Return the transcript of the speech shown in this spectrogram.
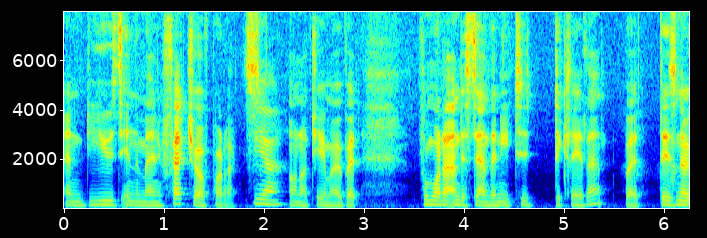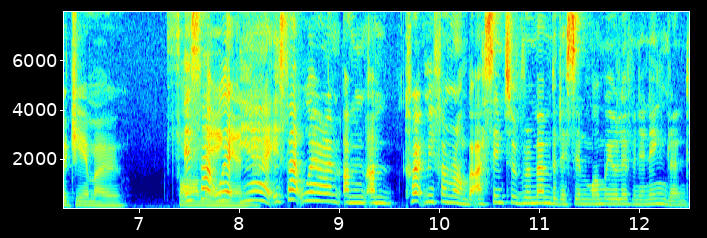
and used in the manufacture of products Yeah. are not GMO. But from what I understand, they need to declare that. But there's no GMO farming. Is that where? Yeah, is that where I'm, I'm? I'm. Correct me if I'm wrong, but I seem to remember this in when we were living in England.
